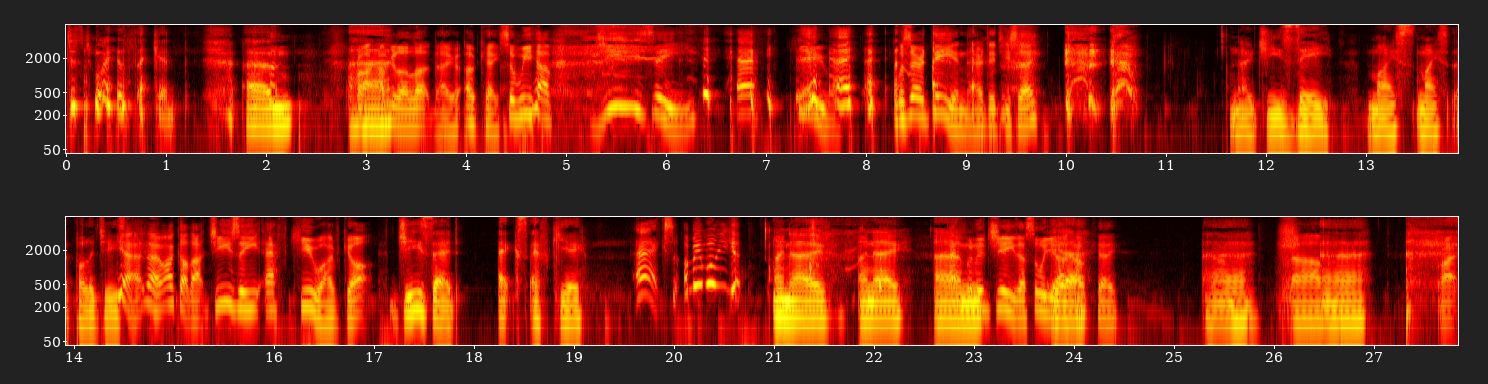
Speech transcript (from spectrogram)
Just wait a second. Um, Right, I'm going to look now. Okay, so we have G Z F U. Was there a D in there? Did you say? no, GZ. My, my apologies. Yeah, no, I got that. G Z F Q. I've got GZXFQ. X. I mean, what you get? I know, I know. F and Um, a G. That's all you yeah. had. Okay. uh, Um, uh, right,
